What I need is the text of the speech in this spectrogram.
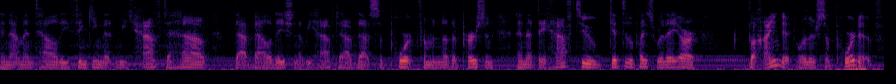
in that mentality, thinking that we have to have that validation, that we have to have that support from another person, and that they have to get to the place where they are behind it or they're supportive.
